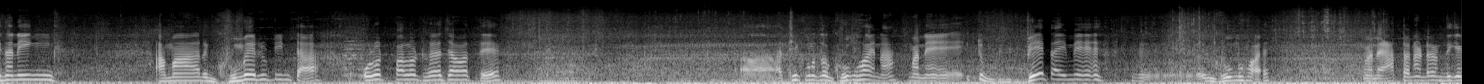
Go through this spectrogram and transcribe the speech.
ইদানিং আমার ঘুমের রুটিনটা ওলট পালট হয়ে যাওয়াতে ঠিক মতো ঘুম হয় না মানে একটু বে টাইমে ঘুম হয়। মানে আটটা নটার দিকে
